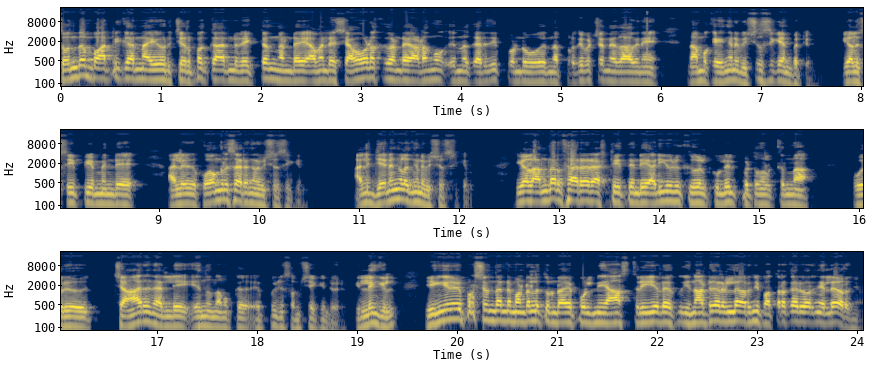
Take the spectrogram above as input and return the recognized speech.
സ്വന്തം പാർട്ടിക്കാരനായ ഒരു ചെറുപ്പക്കാരന്റെ രക്തം കണ്ട് അവന്റെ ശവടക്ക് കണ്ട് അടങ്ങൂ എന്ന് കരുതി കൊണ്ടുപോകുന്ന പ്രതിപക്ഷ നേതാവിനെ നമുക്ക് എങ്ങനെ വിശ്വസിക്കാൻ പറ്റും? ഇയാൾ സി പി എമ്മിന്റെ അല്ലെങ്കിൽ കോൺഗ്രസ്സുകാരെങ്ങനെ വിശ്വസിക്കും? അല്ലെങ്കിൽ ജനങ്ങൾ എങ്ങനെ വിശ്വസിക്കും? ഇയാൾ അന്തർധാര രാഷ്ട്രീയത്തിന്റെ അടിയൊഴുക്കുകൾക്കുള്ളിൽപ്പെട്ടു നിൽക്കുന്ന ഒരു ചാരനല്ലേ എന്ന് നമുക്ക് എപ്പോഴും സംശയിക്കേണ്ടി വരും. ഇല്ലെങ്കിൽ ഇങ്ങനെ ഒരു പ്രശ്നം തന്നെ മണ്ഡലത്തിലുണ്ടായപ്പോൾ ഇനി ആ സ്ത്രീയുടെ ഈ നാട്ടുകാരെല്ലാം അറിഞ്ഞു പത്രക്കാർ പറഞ്ഞു എല്ലാം അറിഞ്ഞു.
